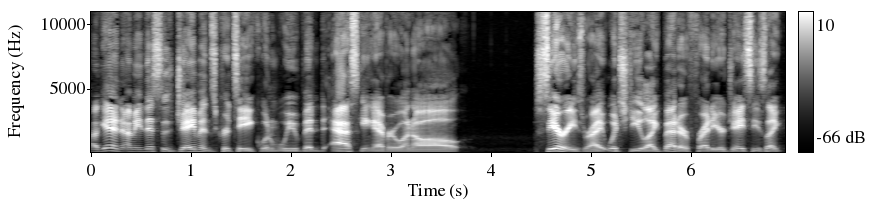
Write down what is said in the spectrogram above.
Again, I mean, this is Jamin's critique when we've been asking everyone all series, right? Which do you like better, Freddy or Jace? He's like,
